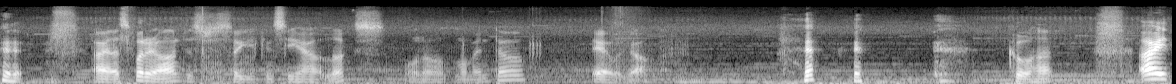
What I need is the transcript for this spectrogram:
Alright, let's put it on just so you can see how it looks. Uno momento. There we go. cool, huh? Alright,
